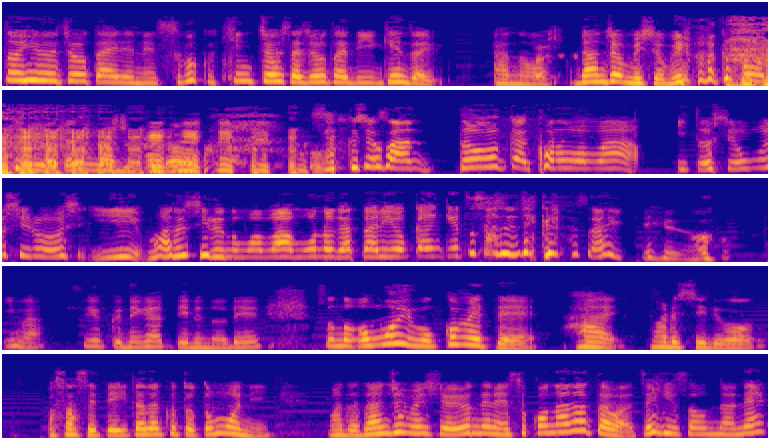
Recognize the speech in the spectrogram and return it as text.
という状態でね、すごく緊張した状態で現在、あの確、ダンジョン飯を見まくってる私なんですけど、作者さん、どうかこのまま、愛しい面白いマルシルのまま物語を完結させてくださいっていうのを今強く願っているので、その思いも込めて、はい、マルシルを押させていただくとともに、まだ男女飯を読んでないそこのあなたは、ぜひそんなね、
